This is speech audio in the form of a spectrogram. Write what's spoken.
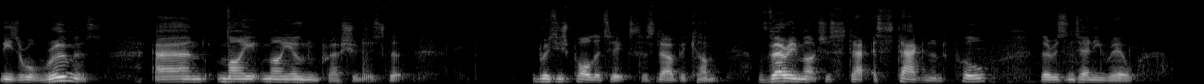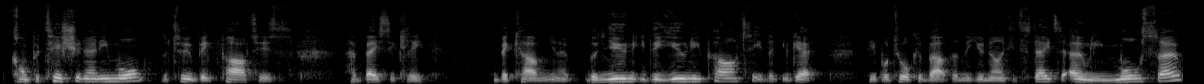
These are all rumours. And my, my own impression is that British politics has now become very much a, sta- a stagnant pool. There isn't any real competition anymore. The two big parties have basically become, you know, the uni, the uni party that you get people talk about than the United States, only more so.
